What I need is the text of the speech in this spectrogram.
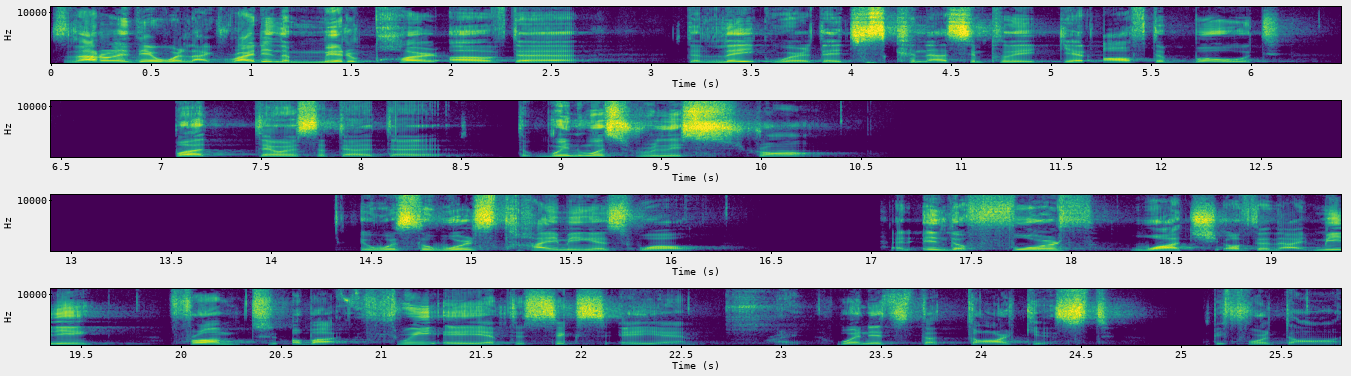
So not only they were like right in the middle part of the, the lake where they just could not simply get off the boat, but there was the, the, the wind was really strong. It was the worst timing as well. And in the fourth watch of the night, meaning from about 3 a.m. to 6 a.m., right? When it's the darkest before dawn.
